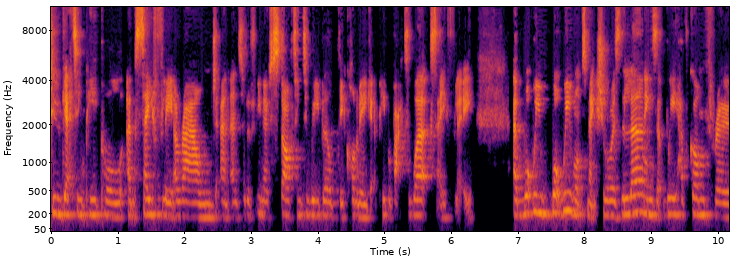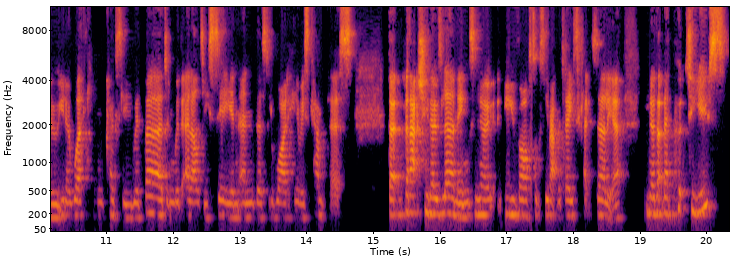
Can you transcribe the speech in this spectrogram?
to getting people um, safely around and, and sort of you know starting to rebuild the economy get people back to work safely and what we what we want to make sure is the learnings that we have gone through you know working closely with bird and with lldc and, and the sort of wider here campus that, that actually those learnings, you know, you've asked obviously about the data collected earlier, you know, that they're put to use.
